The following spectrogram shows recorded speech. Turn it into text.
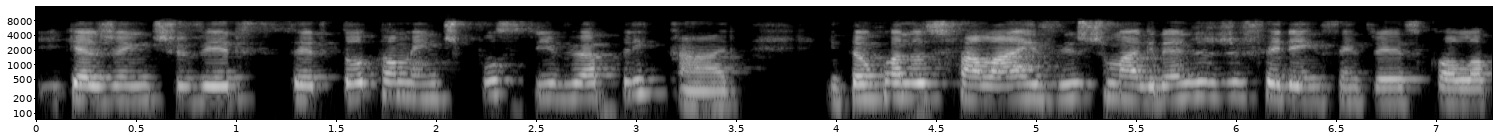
e que a gente vê ser totalmente possível aplicar. Então, quando se falar existe uma grande diferença entre a escola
